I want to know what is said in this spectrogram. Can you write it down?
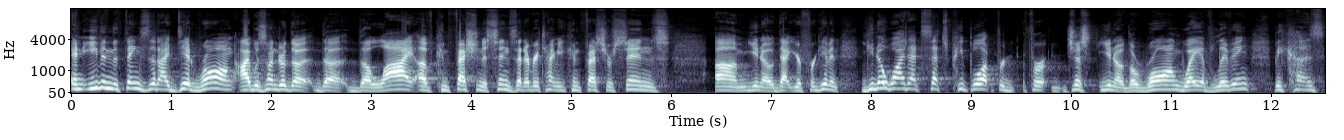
and even the things that I did wrong, I was under the, the, the lie of confession of sins that every time you confess your sins, um, you know, that you're forgiven. You know why that sets people up for, for just, you know, the wrong way of living? Because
